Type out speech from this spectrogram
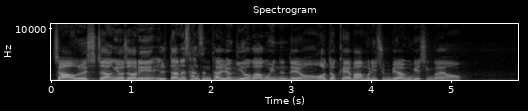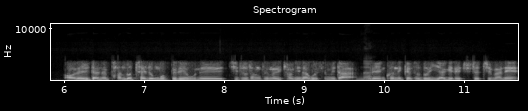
자, 오늘 시장 여전히 일단은 상승 탄력 이어가고 있는데요. 어떻게 마무리 준비하고 계신가요? 어, 네, 일단은 반도체 종목들이 오늘 지수 상승을 견인하고 있습니다. 네. 우리 앵커님께서도 이야기를 해주셨지만은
